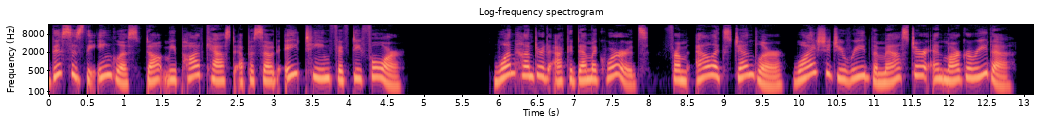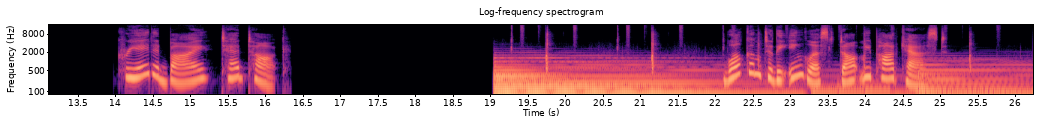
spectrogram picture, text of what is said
This is the Englist.me podcast episode 1854. 100 academic words from Alex Gendler. Why should you read The Master and Margarita? Created by TED Talk. Welcome to the Englist.me podcast.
